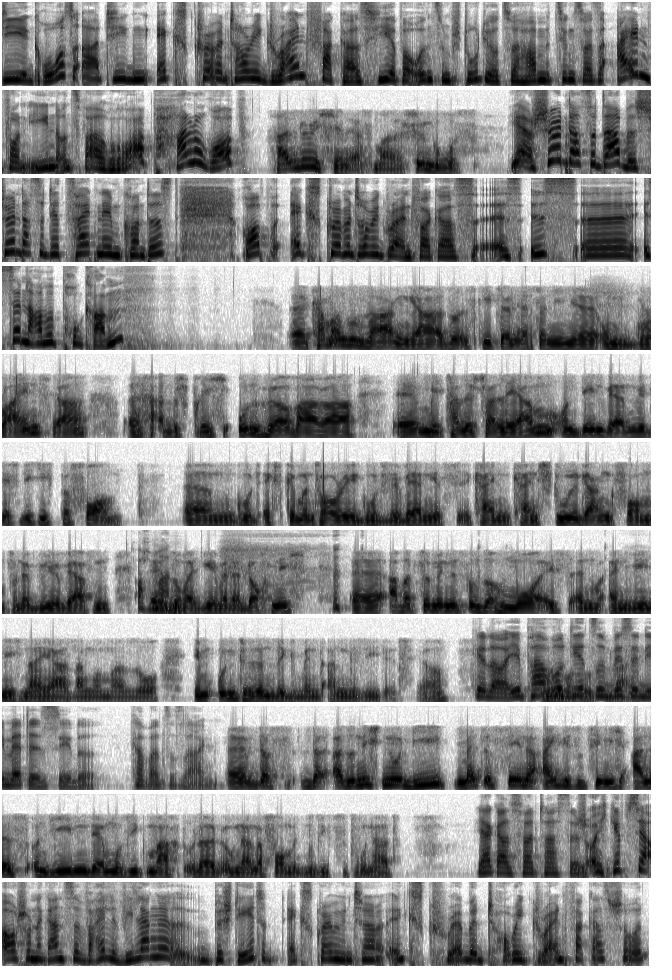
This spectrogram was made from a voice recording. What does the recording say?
die großartigen Excrementory Grindfuckers hier bei uns im Studio zu haben, beziehungsweise einen von ihnen, und zwar Rob. Hallo Rob. Hallöchen erstmal, schönen Gruß. Ja, schön, dass du da bist. Schön, dass du dir Zeit nehmen konntest. Rob, Excrementory Grindfuckers, es ist, äh, ist der Name Programm? Äh, kann man so sagen, ja. Also es geht ja in erster Linie um Grind, ja. Äh, also sprich unhörbarer äh, metallischer Lärm und den werden wir definitiv performen. Ähm, gut, Excrementory, gut, wir werden jetzt keinen kein Stuhlgang vom, von der Bühne werfen. Äh, Soweit gehen wir dann doch nicht. äh, aber zumindest unser Humor ist ein, ein wenig, naja, sagen wir mal so, im unteren Segment angesiedelt. Ja. Genau, ihr parodiert so ein bisschen die Metal-Szene kann man so sagen. Äh, das, das, also nicht nur die Metal-Szene, eigentlich so ziemlich alles und jeden, der Musik macht oder in irgendeiner Form mit Musik zu tun hat. Ja, ganz fantastisch. Euch gibt es ja auch schon eine ganze Weile. Wie lange besteht Excrementory Grindfuckers schon?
